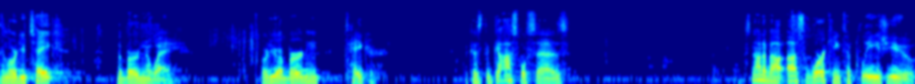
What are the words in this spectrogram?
And Lord, you take the burden away. Lord, you're a burden taker. Because the gospel says it's not about us working to please you,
